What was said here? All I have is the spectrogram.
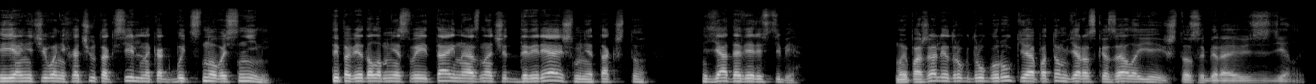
И я ничего не хочу так сильно, как быть снова с ними. Ты поведала мне свои тайны, а значит, доверяешь мне, так что я доверюсь тебе». Мы пожали друг другу руки, а потом я рассказала ей, что собираюсь сделать.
